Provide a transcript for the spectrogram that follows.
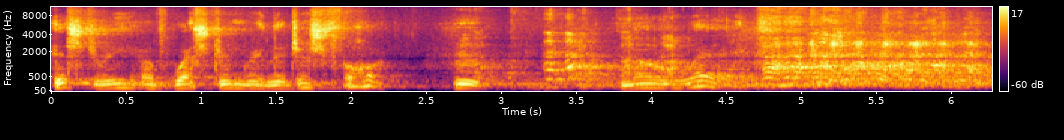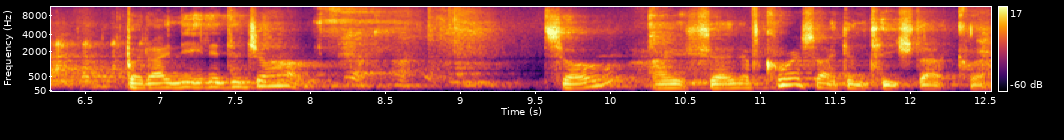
history of Western religious thought. Hmm. No way. but I needed a job. So I said, Of course I can teach that class.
